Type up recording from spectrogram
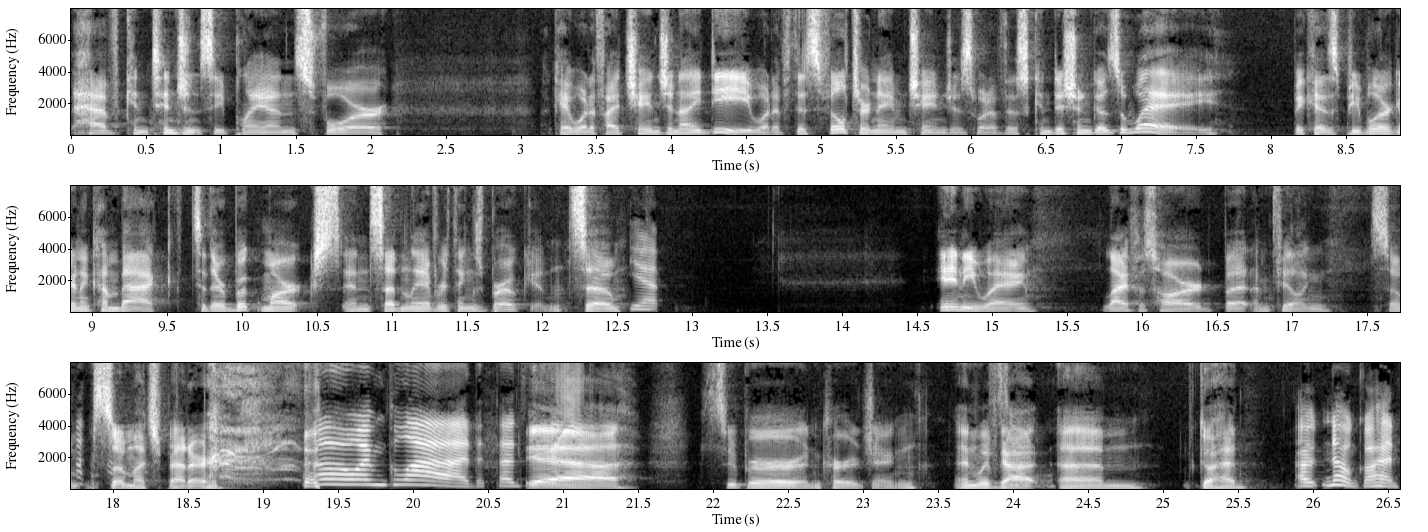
have contingency plans for okay, what if I change an ID? What if this filter name changes? What if this condition goes away? Because people are going to come back to their bookmarks and suddenly everything's broken. So, Yep. anyway, life is hard, but I'm feeling so so much better. oh, I'm glad. That's yeah. Super encouraging. And we've got um go ahead. Oh, no, go ahead.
